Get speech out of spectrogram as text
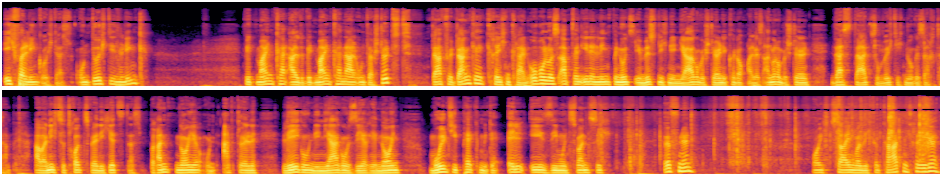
Ich verlinke euch das. Und durch den Link wird mein, also wird mein Kanal unterstützt. Dafür danke, kriege ich einen kleinen Obolus ab, wenn ihr den Link benutzt. Ihr müsst nicht Ninjago bestellen, ihr könnt auch alles andere bestellen. Das dazu möchte ich nur gesagt haben. Aber nichtsdestotrotz werde ich jetzt das brandneue und aktuelle Lego Ninjago Serie 9 Multipack mit der LE27 öffnen. Euch zeigen, was ich für Karten kriege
